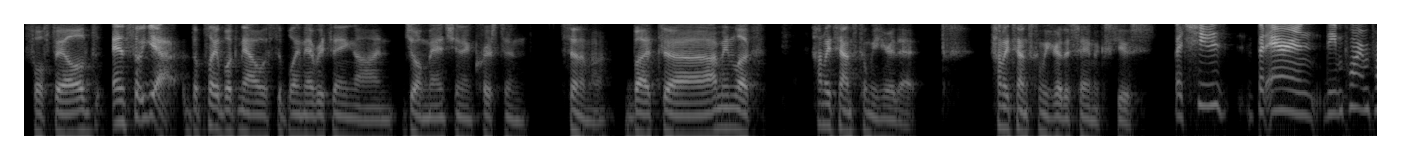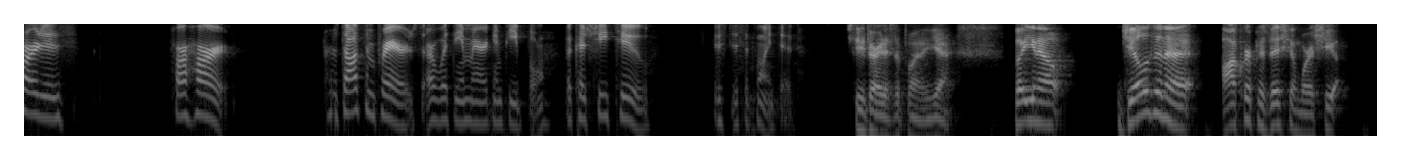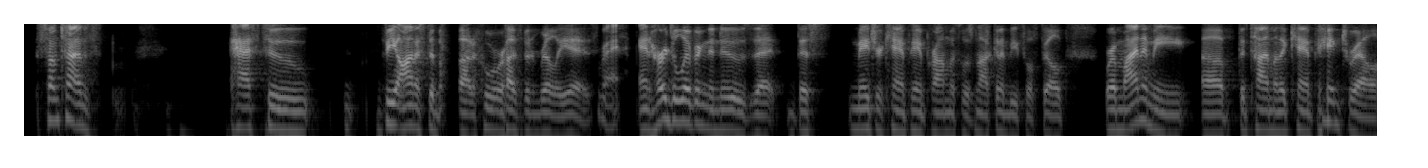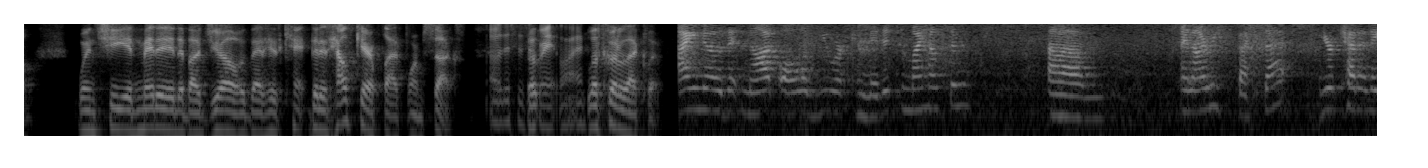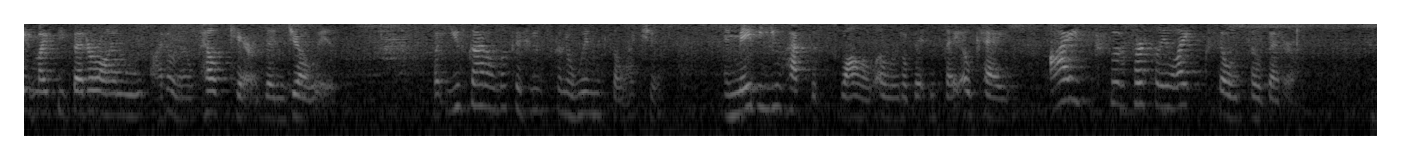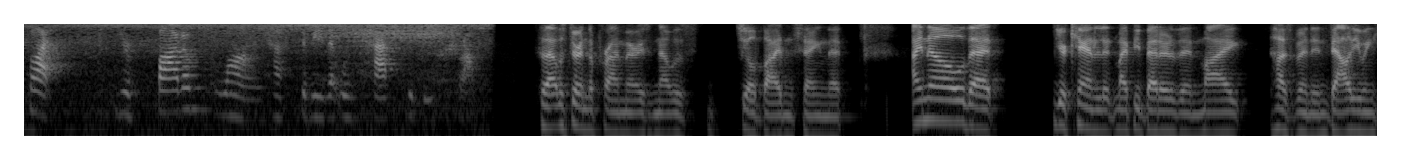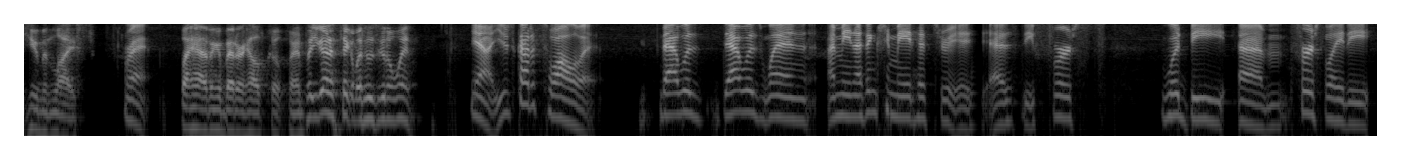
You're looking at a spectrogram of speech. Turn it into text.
fulfilled. And so, yeah, the playbook now is to blame everything on Joe Manchin and Kyrsten Sinema. But uh, I mean, look, how many times can we hear that? How many times can we hear the same excuse? But she was. But Aaron, the important part is her heart. Her thoughts and prayers are with the American people because she too is disappointed. She's very disappointed. Yeah. But you know, Jill's in a awkward position where she sometimes has to be honest about who her husband really is. Right. And her delivering the news that this major campaign promise was not going to be fulfilled reminded me of the time on the campaign trail when she admitted about Joe that his that his healthcare platform sucks. Oh, this is So- a great line. Let's go to that clip. I know that not all of you are committed to my husband, um, and I respect that. Your candidate might be better on, I don't know, health care than Joe is. But you've got to look at who's going to win this election. And maybe you have to swallow a little bit and say, okay, I sort of personally like so and so better. But your bottom line has to be that we have to beat Trump. So that was during the primaries, and that was Jill Biden saying that I know that your candidate might be better than my husband in valuing human life Right. by having a better health care plan. But you got to think about who's going to win. Yeah, you just got to swallow it. That was that was when I mean I think she made history as the first would be um, first lady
